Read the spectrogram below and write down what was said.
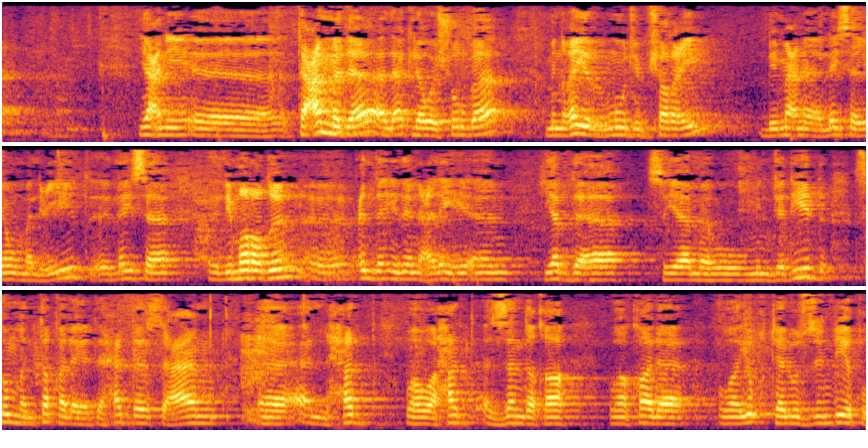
يعني آه، تعمد الأكل والشرب من غير موجب شرعي بمعنى ليس يوم العيد ليس لمرض آه، عندئذ عليه أن يبدأ صيامه من جديد ثم انتقل يتحدث عن آه، الحد وهو حد الزندقة وقال ويقتل الزنديق.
